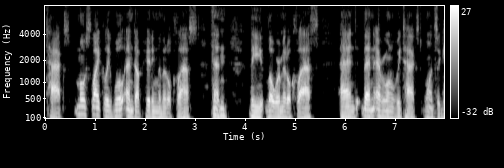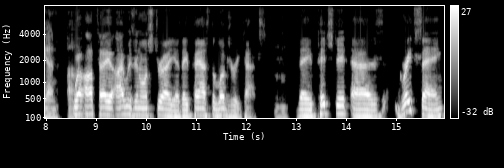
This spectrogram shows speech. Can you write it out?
tax most likely will end up hitting the middle class then the lower middle class and then everyone will be taxed once again. Um, well, I'll tell you, I was in Australia. They passed the luxury tax. Mm-hmm. They pitched it as great saying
